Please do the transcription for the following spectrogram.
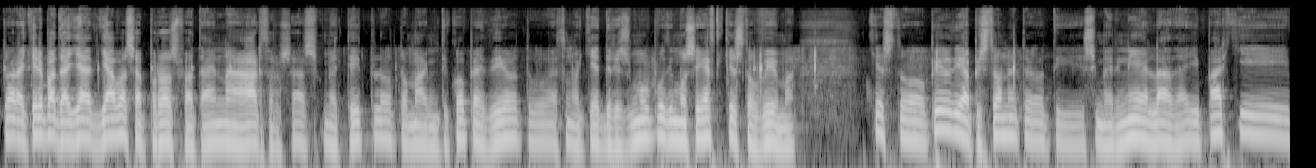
Τώρα κύριε Πανταγιά διάβασα πρόσφατα ένα άρθρο σας με τίτλο «Το μαγνητικό πεδίο του εθνοκεντρισμού» που δημοσιεύτηκε στο Βήμα και στο οποίο διαπιστώνεται ότι η σημερινή Ελλάδα υπάρχει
